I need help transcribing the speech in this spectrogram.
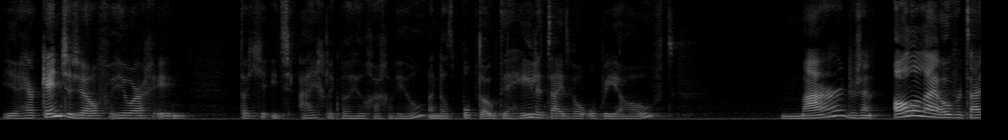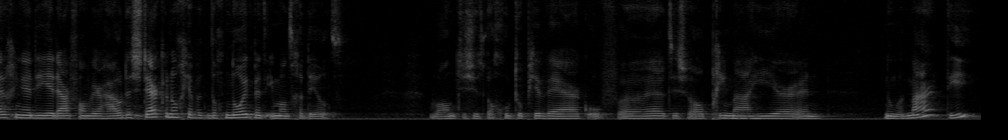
je herkent jezelf heel erg in dat je iets eigenlijk wel heel graag wil. En dat popt ook de hele tijd wel op in je hoofd. Maar er zijn allerlei overtuigingen die je daarvan weerhouden. Sterker nog, je hebt het nog nooit met iemand gedeeld. Want je zit wel goed op je werk of eh, het is wel prima hier en noem het maar, die.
